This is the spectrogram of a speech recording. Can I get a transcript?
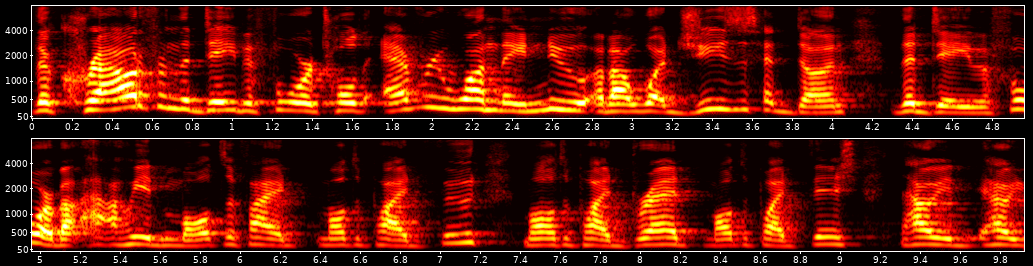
the crowd from the day before told everyone they knew about what Jesus had done the day before, about how he had multiplied multiplied food, multiplied bread, multiplied fish, how he how he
